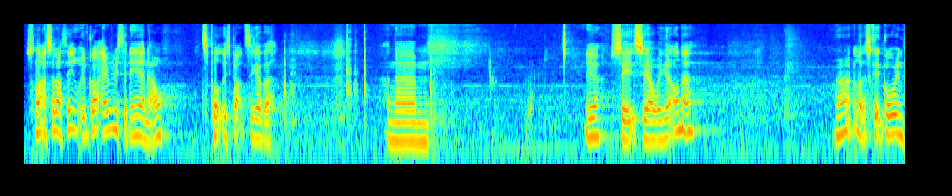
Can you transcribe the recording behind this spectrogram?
So like I said, I think we've got everything here now to put this back together. And um, yeah, see, see how we get on here. Right, let's get going.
